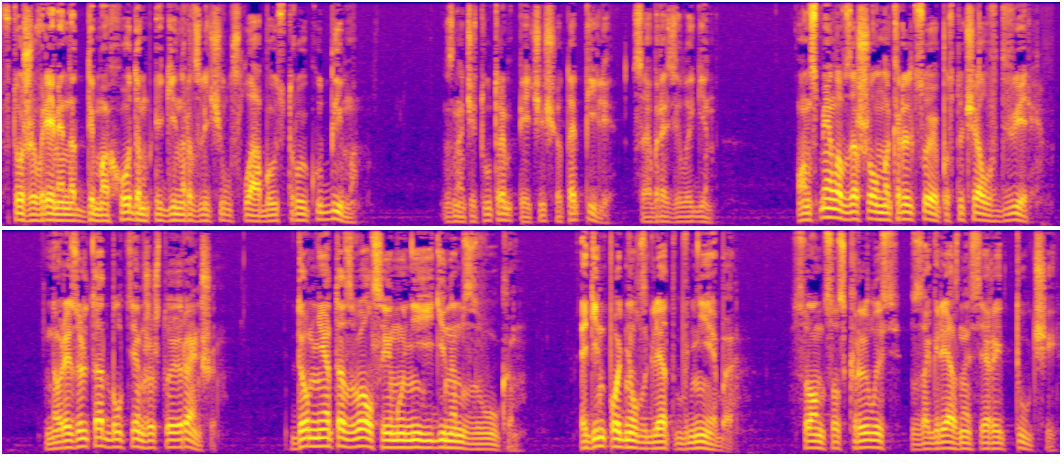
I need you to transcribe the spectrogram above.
В то же время над дымоходом Эгин различил слабую струйку дыма. «Значит, утром печь еще топили», — сообразил Эгин. Он смело взошел на крыльцо и постучал в дверь. Но результат был тем же, что и раньше. Дом не отозвался ему ни единым звуком. Эгин поднял взгляд в небо. Солнце скрылось за грязно-серой тучей.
